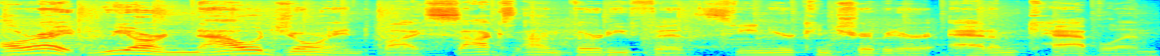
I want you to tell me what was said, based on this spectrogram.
All right, we are now joined by Sox on 35th senior contributor Adam Kaplan.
